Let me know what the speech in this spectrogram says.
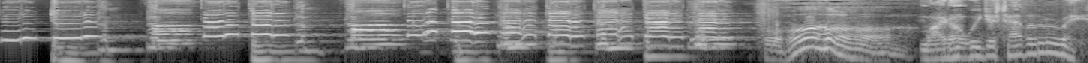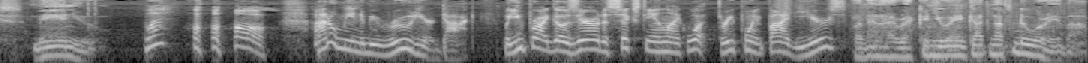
Oh, why don't we just have a little race? Me and you. What? Oh, I don't mean to be rude here, Doc, but you probably go 0 to 60 in like, what, 3.5 years? Well, then I reckon you ain't got nothing to worry about.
